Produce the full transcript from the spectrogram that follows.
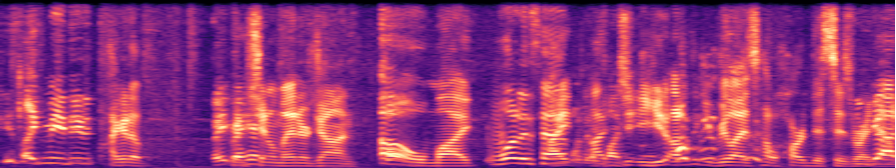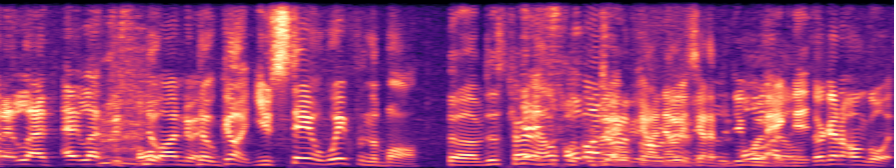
He's like me, dude. I gotta Wait, right bring here. Channel or John. Oh. oh my! What is happening? I, you, I don't think you realize how hard this is right now. Got now. it, left. Hey, left. Just hold no, on to it. no, gut. You stay away from the ball. No, I'm just trying Yeah, to just help. hold on to it. God, now he's got a Give Hold my on. They're gonna own goal it.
